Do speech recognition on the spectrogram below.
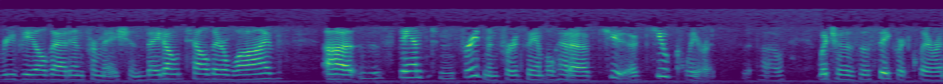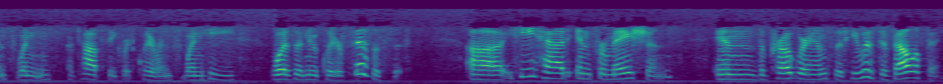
reveal that information. They don't tell their wives. Uh, Stanton Friedman, for example, had a Q, a Q clearance, uh, which was a secret clearance when a top secret clearance when he was a nuclear physicist. Uh, he had information in the programs that he was developing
